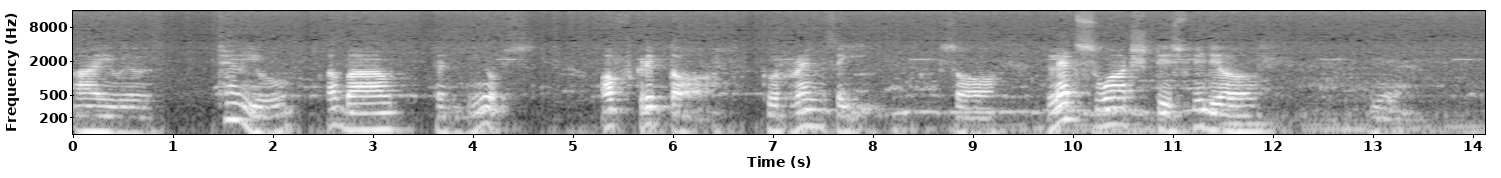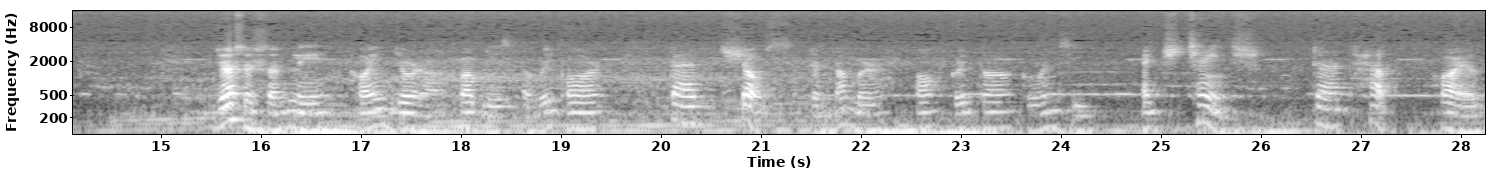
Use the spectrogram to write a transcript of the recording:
I will tell you about the news of cryptocurrency. So let's watch this video. Yeah. Just recently, CoinJournal published a report that shows the number of cryptocurrency exchanges that have failed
